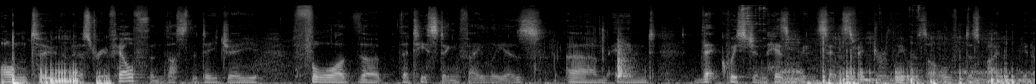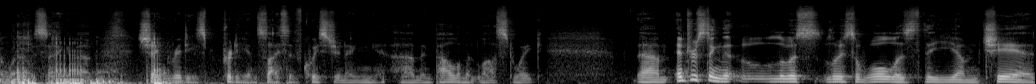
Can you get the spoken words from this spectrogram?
onto the Ministry of Health and thus the DG for the the testing failures um, and that question hasn't been satisfactorily resolved, despite you know what I was saying about Shane Reti's pretty incisive questioning um, in Parliament last week. Um, interesting that Lewis Louisa Wall is the um, chair.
